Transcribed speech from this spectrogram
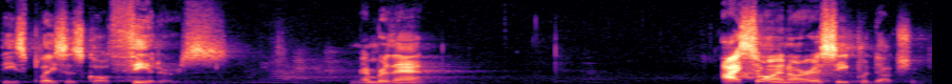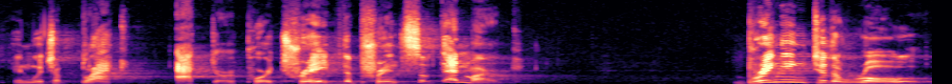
these places called theaters. Remember that? I saw an RSC production in which a black actor portrayed the Prince of Denmark bringing to the role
